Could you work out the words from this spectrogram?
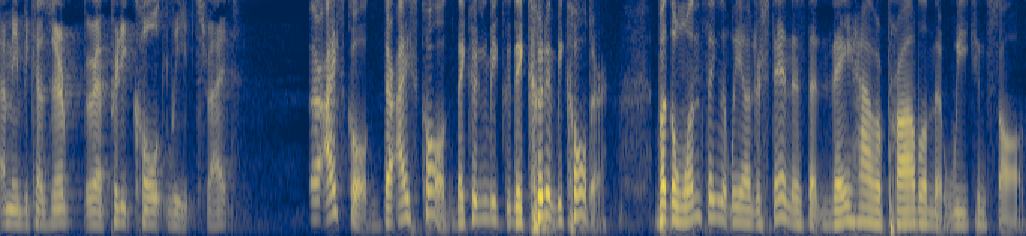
I mean, because they're, they're pretty cold leads, right? They're ice cold. They're ice cold. They couldn't be. They couldn't be colder. But the one thing that we understand is that they have a problem that we can solve.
